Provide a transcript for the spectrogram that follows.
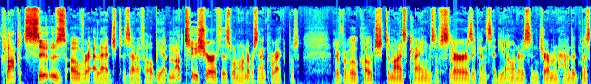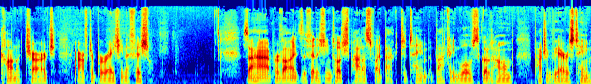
Klopp sues over alleged xenophobia. Not too sure if this is 100% correct, but Liverpool coach denies claims of slurs against City owners and German handed misconduct charge after berating official. Zaha provides the finishing touch. Palace fight back to tame battling Wolves. Good at home. Patrick Vieira's team.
